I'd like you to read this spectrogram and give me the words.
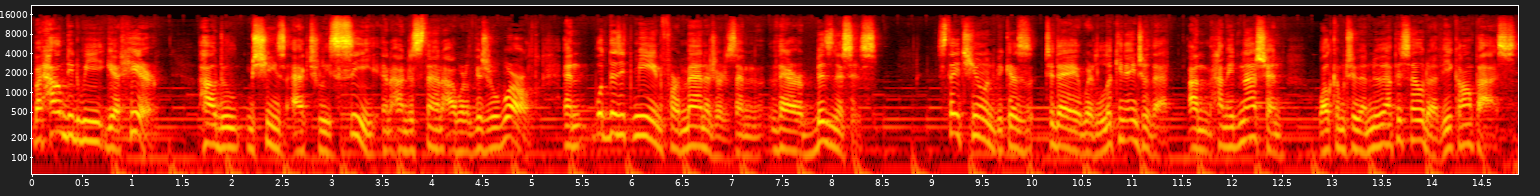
But how did we get here? How do machines actually see and understand our visual world? And what does it mean for managers and their businesses? Stay tuned because today we're looking into that. I'm Hamid Nach and welcome to a new episode of eKompass.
